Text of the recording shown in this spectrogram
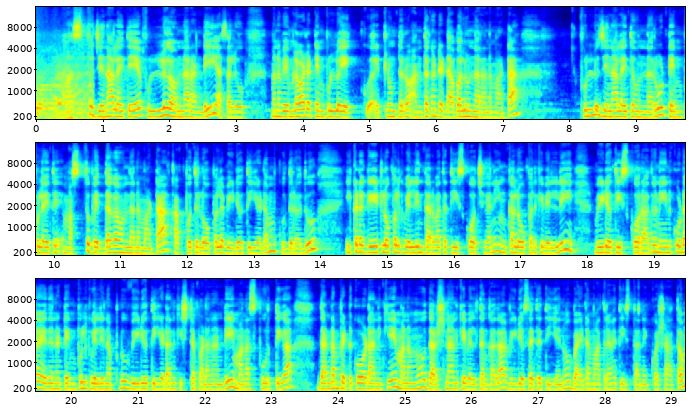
మస్తు జనాలు అయితే ఫుల్గా ఉన్నారండి. అసలు మన వెమ్లవాడ టెంపుల్లో ఎక్కువ ఎట్లుంటారో అంతకంటే డబల్ ఉన్నారన్నమాట. ఫుల్ జనాలు అయితే ఉన్నారు. టెంపుల్ అయితే మస్తు పెద్దగా ఉందన్నమాట. కాకపోతే లోపల వీడియో తీయడం కుదరదు. ఇక్కడ గేట్ లోపలికి వెళ్ళిన తర్వాత తీసుకోవచ్చు కానీ ఇంకా లోపలికి వెళ్ళి వీడియో తీసుకోరాదు. నేను కూడా ఏదైనా టెంపుల్కి వెళ్ళినప్పుడు వీడియో తీయడానికి ఇష్టపడనండి. మనస్ఫూర్తిగా దండం పెట్టుకోవడానికే మనము దర్శనానికి వెళ్తాం కదా. వీడియోస్ అయితే తీయను. బయట మాత్రమే తీస్తాను ఎక్కువ శాతం.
